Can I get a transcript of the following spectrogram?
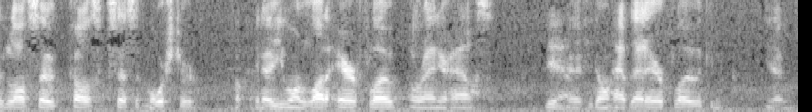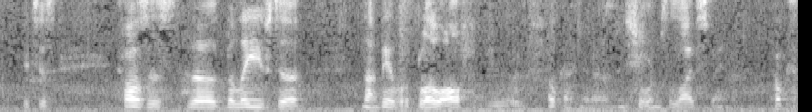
it'll also cause excessive moisture. You know, you want a lot of airflow around your house. Yeah. And if you don't have that airflow, it can, you know, it just causes the, the leaves to not be able to blow off your roof. Okay. You know, and shortens the lifespan. Okay.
